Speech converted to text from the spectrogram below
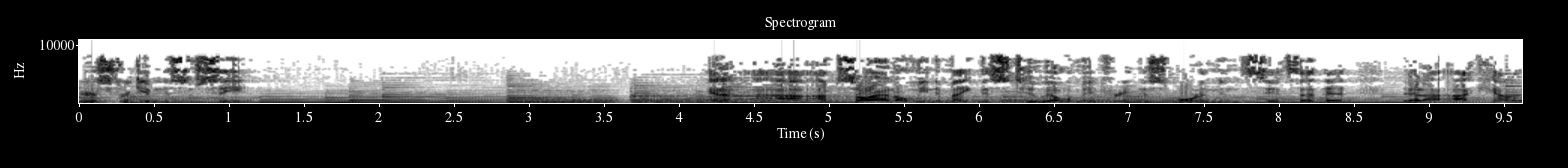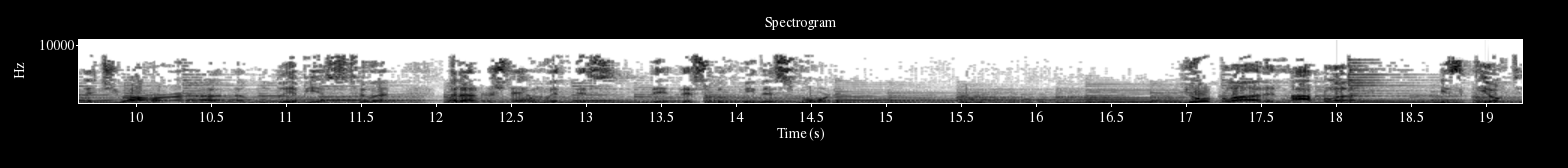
there's forgiveness of sin. I, am sorry, I don't mean to make this too elementary this morning in the sense that that, that I, I count that you are uh, oblivious to it. But understand with this this with me this morning. Your blood and my blood is guilty.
